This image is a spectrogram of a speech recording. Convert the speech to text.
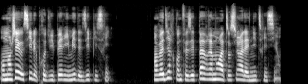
On mangeait aussi les produits périmés des épiceries. On va dire qu'on ne faisait pas vraiment attention à la nutrition.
